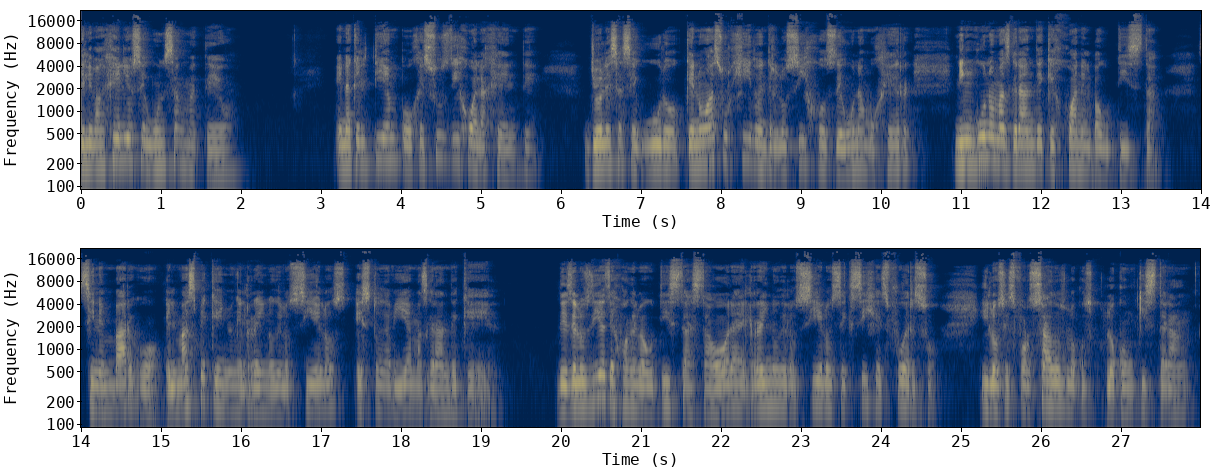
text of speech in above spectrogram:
Del Evangelio según San Mateo. En aquel tiempo Jesús dijo a la gente, Yo les aseguro que no ha surgido entre los hijos de una mujer ninguno más grande que Juan el Bautista. Sin embargo, el más pequeño en el reino de los cielos es todavía más grande que él. Desde los días de Juan el Bautista hasta ahora el reino de los cielos exige esfuerzo, y los esforzados lo, lo conquistarán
